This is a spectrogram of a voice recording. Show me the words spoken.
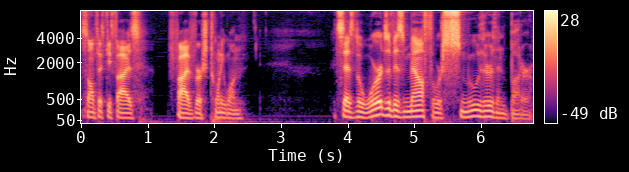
Psalm 55, 5, verse 21. It says, The words of his mouth were smoother than butter,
